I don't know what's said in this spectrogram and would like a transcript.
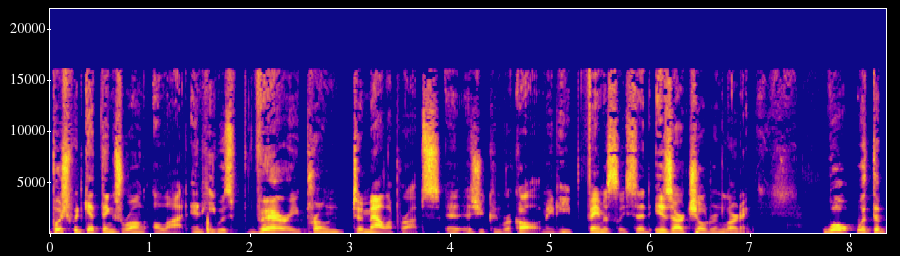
Bush would get things wrong a lot, and he was very prone to malaprops, as you can recall. I mean, he famously said, Is our children learning? Well, what the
